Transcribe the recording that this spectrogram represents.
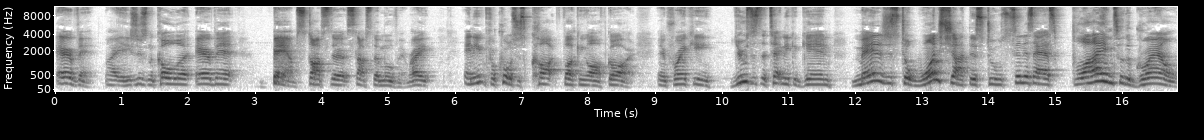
air vent. Right, he's using the cola, air vent, bam, stops their stops their movement, right? And he Fukurou just caught fucking off guard. And Franky uses the technique again, manages to one-shot this dude, send his ass flying to the ground.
